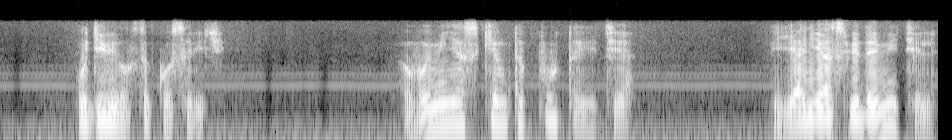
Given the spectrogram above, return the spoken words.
— удивился Косарич. «Вы меня с кем-то путаете. Я не осведомитель.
